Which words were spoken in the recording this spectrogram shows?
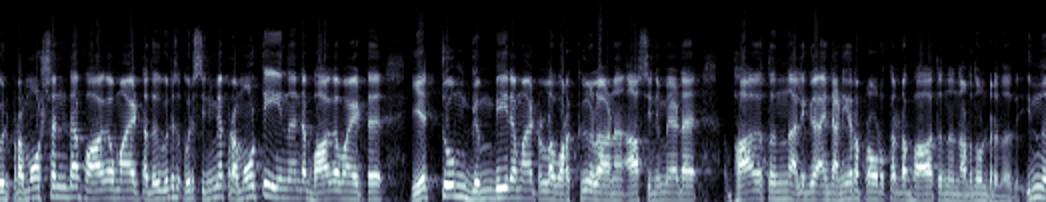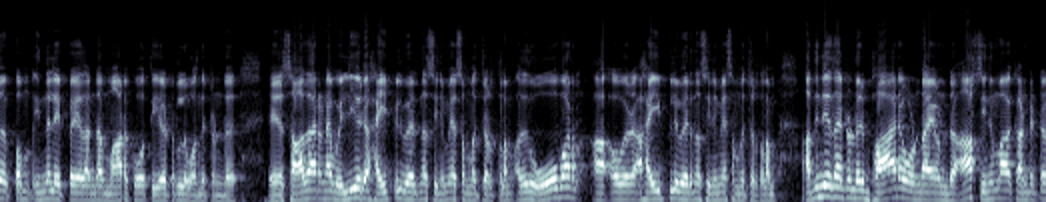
ഒരു പ്രൊമോഷന്റെ ഭാഗമായിട്ട് അതായത് ഒരു ഒരു സിനിമയെ പ്രൊമോട്ട് ചെയ്യുന്നതിന്റെ ഭാഗമായിട്ട് ഏറ്റവും ഗംഭീരമായിട്ടുള്ള വർക്കുകളാണ് ആ സിനിമയുടെ ഭാഗത്തുനിന്ന് അല്ലെങ്കിൽ അതിന്റെ അണിയറ പ്രവർത്തകരുടെ ഭാഗത്തുനിന്ന് നടന്നുകൊണ്ടിരുന്നത്. ഇന്ന് ഇപ്പം ഇന്നലെ ഇപ്പോൾ ഏതാണ്ട് മാർക്കോ തിയേറ്ററിൽ വന്നിട്ടുണ്ട്. സാധാരണ വലിയൊരു ഹൈപ്പിൽ വരുന്ന സിനിമയെ സംബന്ധിച്ചിടത്തോളം അത് ഓവർ ഹൈപ്പിൽ വരുന്ന സിനിമയെ സംബന്ധിച്ചിടത്തോളം അതിന്റേതായിട്ടുള്ളൊരു ഭാരം ഉണ്ടായതുകൊണ്ട് ആ സിനിമ കണ്ടിട്ട്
